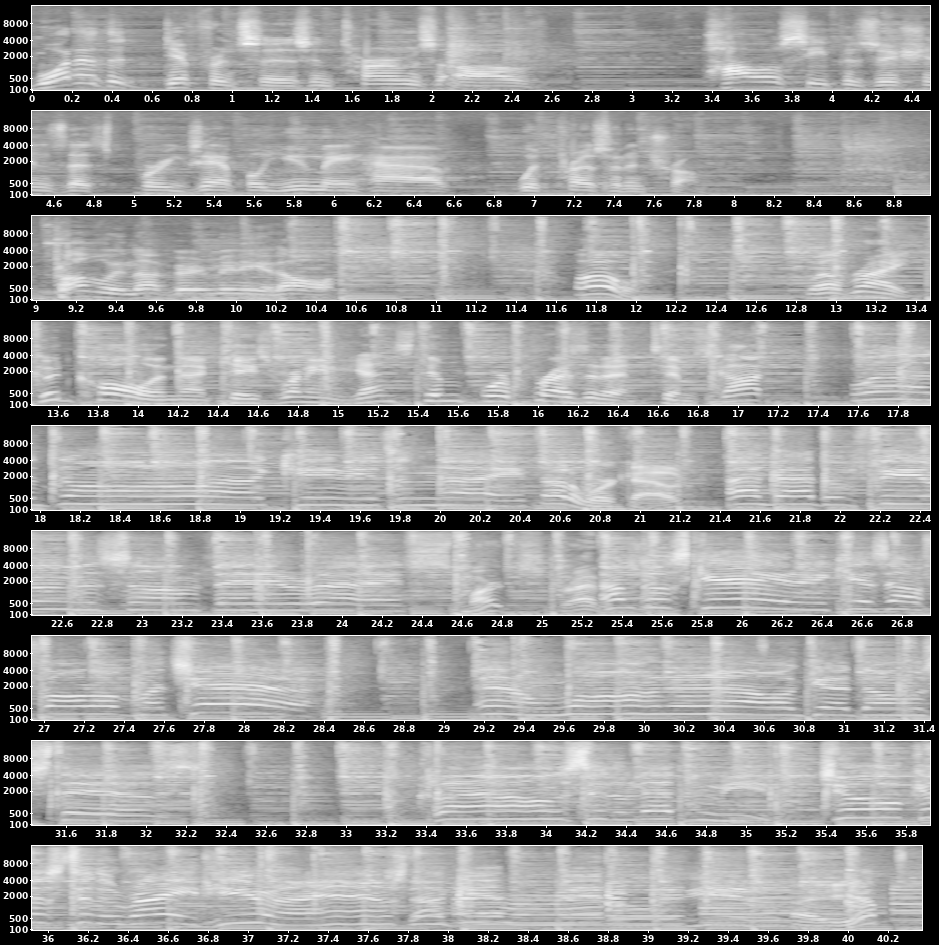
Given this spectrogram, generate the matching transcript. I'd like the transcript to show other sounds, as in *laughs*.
what are the differences in terms of policy positions that, for example, you may have with President Trump? Probably not very many at all. Oh, well, right. Good call in that case, running against him for president. Tim Scott. Well, I don't know why I came here tonight. That'll work out. I got the feeling that something ain't right. Smart strategy. I'm so scared in case I fall off my chair. And I'm wondering how I'll get down the stairs. Clowns to the left of me, jokers to the right. Here I am, stuck in the middle with you. Uh, yep.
